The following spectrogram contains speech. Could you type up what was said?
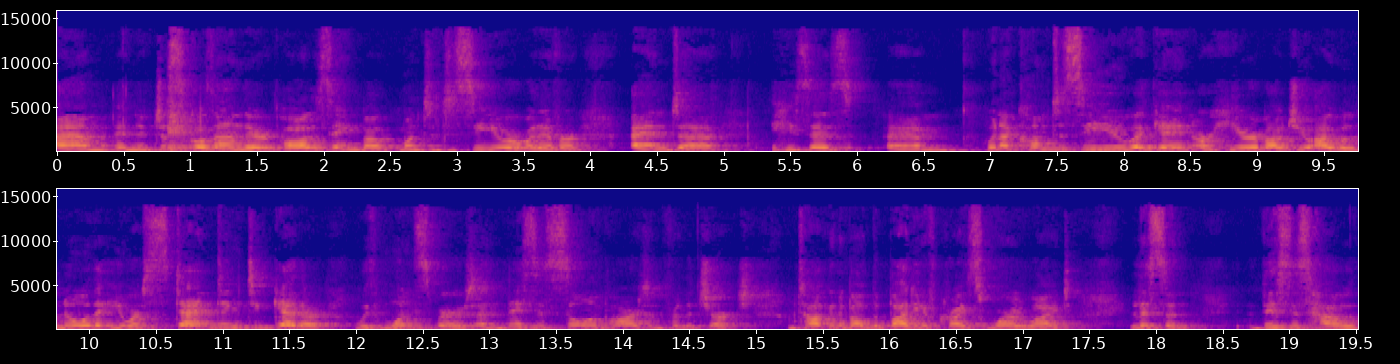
um, and it just goes on there. Paul is saying about wanting to see you or whatever. And uh, he says, um, when I come to see you again or hear about you, I will know that you are standing together with one spirit. And this is so important for the church. I'm talking about the body of Christ worldwide. Listen, this is how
